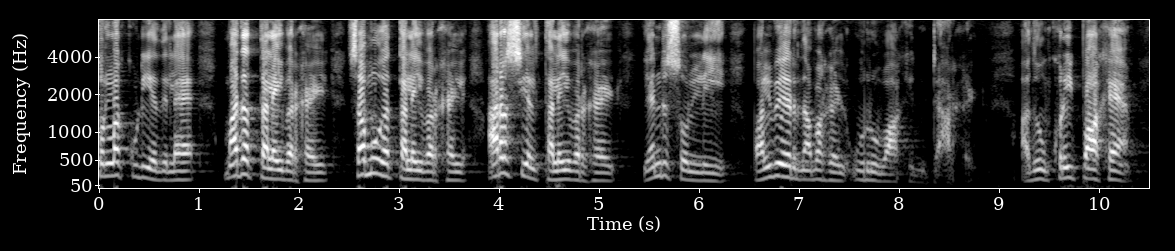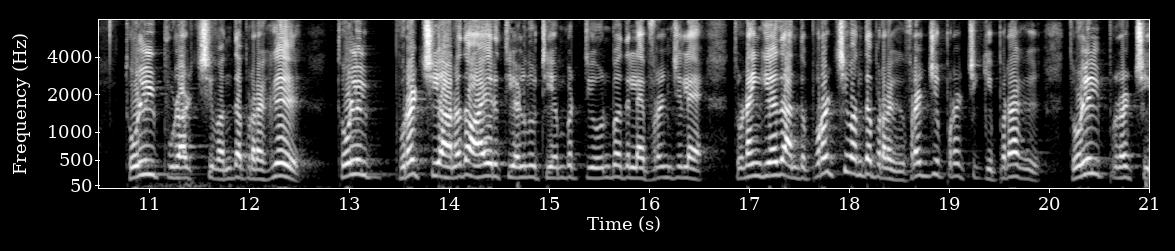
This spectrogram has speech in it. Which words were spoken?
சொல்லக்கூடியதில் மத தலைவர்கள் சமூக தலைவர்கள் அரசியல் தலைவர்கள் என்று சொல்லி பல்வேறு நபர்கள் உருவாகின்றார்கள். அதுவும் குறிப்பாக தொழில் புரட்சி வந்த பிறகு தொழில் புரட்சியானது ஆயிரத்தி எழுநூற்றி எண்பத்தி ஒன்பதில் ஃப்ரெஞ்சில் தொடங்கியது. அந்த புரட்சி வந்த பிறகு ஃப்ரெஞ்சு புரட்சிக்கு பிறகு தொழில் புரட்சி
